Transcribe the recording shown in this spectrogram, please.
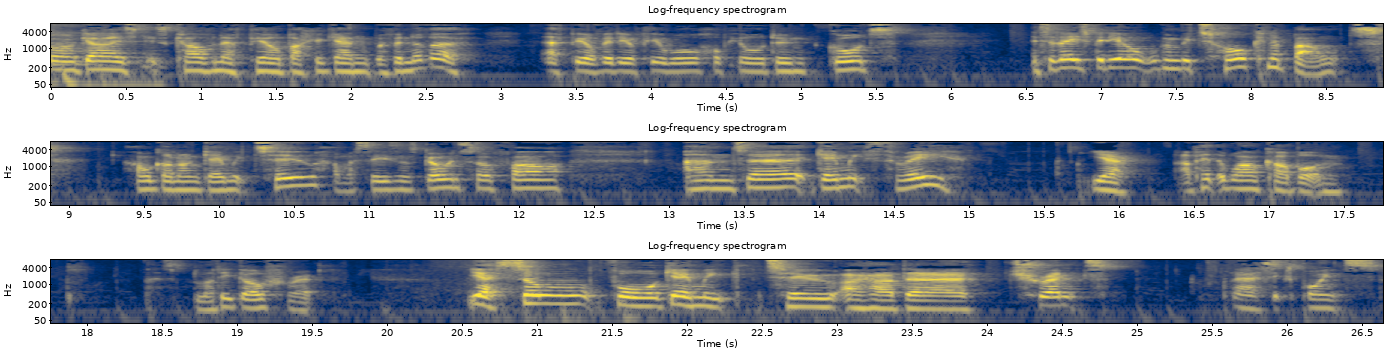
going on guys? It's Calvin FPL back again with another FPL video for you all. Hope you're all doing good. In today's video, we're going to be talking about how we've gone on game week two, how my season's going so far, and uh, game week three. Yeah, I've hit the wildcard button. Let's bloody go for it. Yeah, so for game week two, I had uh, Trent, uh, six points.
